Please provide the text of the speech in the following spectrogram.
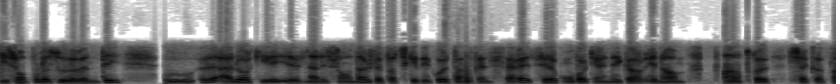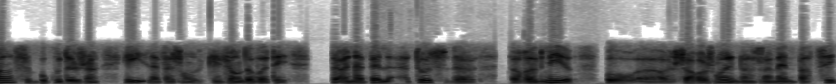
qui sont pour la souveraineté, ou, euh, alors que euh, dans les sondages, le Parti québécois est en train de disparaître, c'est là qu'on voit qu'il y a un écart énorme entre ce que pensent beaucoup de gens et la façon qu'ils ont de voter. Un appel à tous de, revenir pour euh, se rejoindre dans un même parti,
